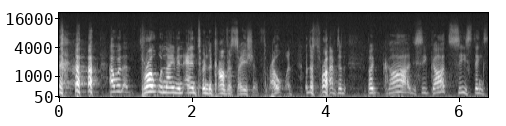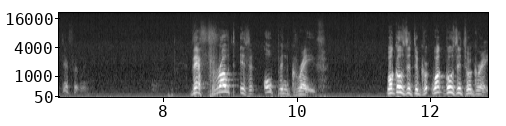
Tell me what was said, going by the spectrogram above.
I would, throat would not even enter in the conversation. Throat, would, what does throat have to But God, you see, God sees things differently. Their throat is an open grave. What goes into, what goes into a grave?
